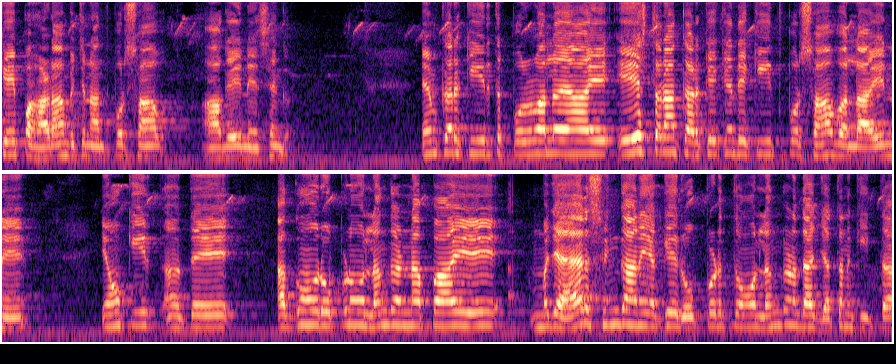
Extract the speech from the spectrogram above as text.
ਕੇ ਪਹਾੜਾਂ ਵਿੱਚ ਅਨੰਦਪੁਰ ਸਾਹਿਬ ਆ ਗਏ ਨੇ ਸਿੰਘ। ਐਮ ਕਰ ਕੀਰਤਪੁਰ ਵੱਲ ਆਏ ਇਸ ਤਰ੍ਹਾਂ ਕਰਕੇ ਕਹਿੰਦੇ ਕੀਰਤਪੁਰ ਸਾਹਿਬ ਵੱਲ ਆਏ ਨੇ। ਇਉਂ ਕੀਰਤ ਅ, ਤੇ ਅੱਗੋਂ ਰੋਪੜੋਂ ਲੰਘਣ ਨਾ ਪਾਏ। ਮਝੈਲ ਸਿੰਘਾਂ ਨੇ ਅੱਗੇ ਰੋਪੜ ਤੋਂ ਲੰਘਣ ਦਾ ਯਤਨ ਕੀਤਾ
